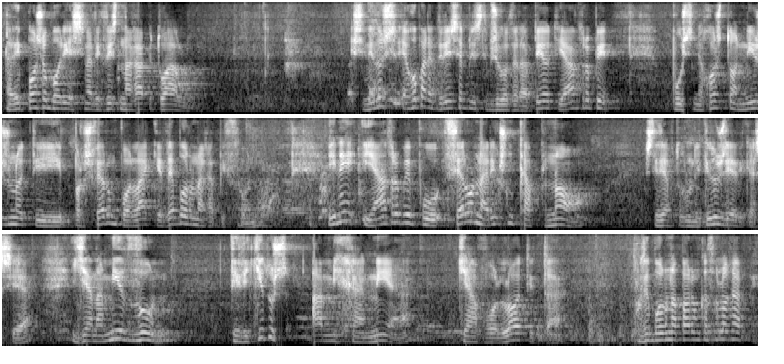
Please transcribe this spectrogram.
Δηλαδή, πόσο μπορεί εσύ να δεχθείς την αγάπη του άλλου. Συνήθως έχω παρατηρήσει στην ψυχοθεραπεία ότι οι άνθρωποι που συνεχώς τονίζουν ότι προσφέρουν πολλά και δεν μπορούν να αγαπηθούν, είναι οι άνθρωποι που θέλουν να ρίξουν καπνό στη αυτογνωτική τους διαδικασία για να μην δουν τη δική τους αμηχανία και αβολότητα που δεν μπορούν να πάρουν καθόλου αγάπη.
